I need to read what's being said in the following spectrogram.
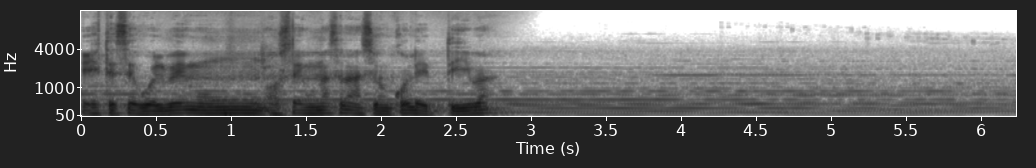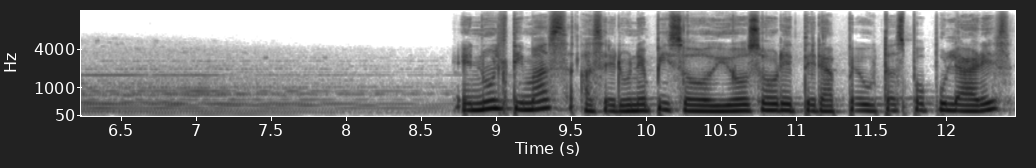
Este se vuelve en, un, o sea, en una sanación colectiva. En últimas, hacer un episodio sobre terapeutas populares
